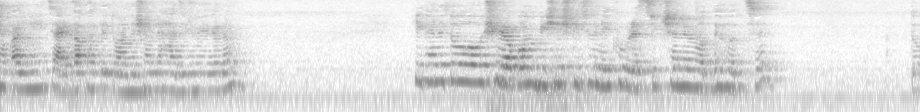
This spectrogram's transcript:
সকাল নিয়ে চায়ের কাপ হাতে তোমাদের সামনে হাজির হয়ে গেলাম। এখানে তো সেরকম বিশেষ কিছু নেই, খুব রেস্ট্রিকশনের মধ্যে হচ্ছে। তো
